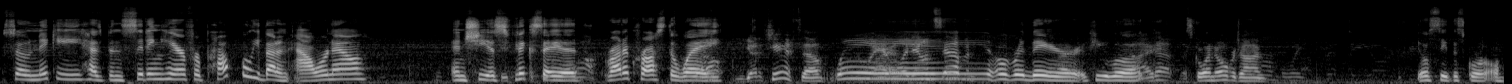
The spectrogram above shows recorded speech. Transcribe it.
So Nikki has been sitting here for probably about an hour now, and she is fixated right across the way, You got a chance, though. way We're down seven. over there. If you look, Tied up. Let's go into overtime. you'll see the squirrel.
